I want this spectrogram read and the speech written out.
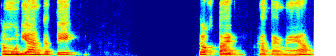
Kemudian ketik doctype HTML.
